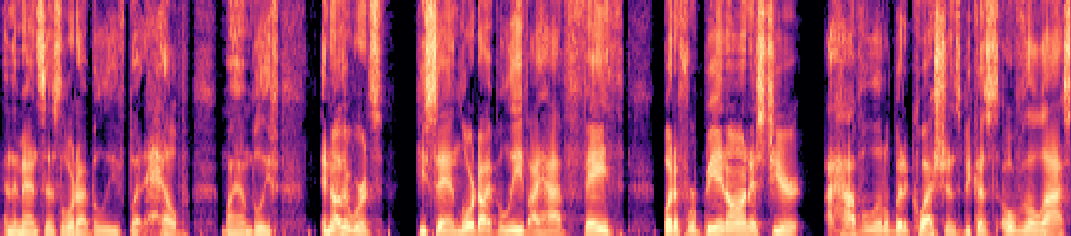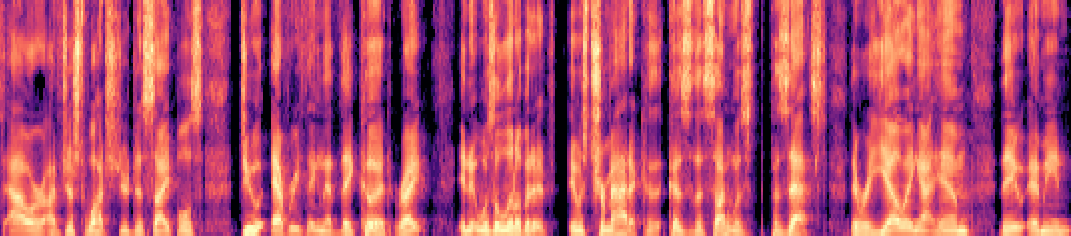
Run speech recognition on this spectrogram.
and the man says, "Lord, I believe, but help my unbelief." In other words, he's saying, "Lord, I believe. I have faith, but if we're being honest here." I have a little bit of questions because over the last hour, I've just watched your disciples do everything that they could, right? And it was a little bit it was traumatic because the son was possessed. They were yelling at him. They i mean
